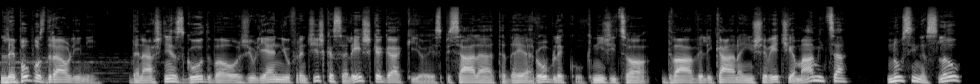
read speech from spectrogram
Lepo pozdravljeni. Današnja zgodba o življenju Frančiška Saleškega, ki jo je spisala Tadeja Roblek v knjižico Dva velikana in še večja mamica, nosi naslov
